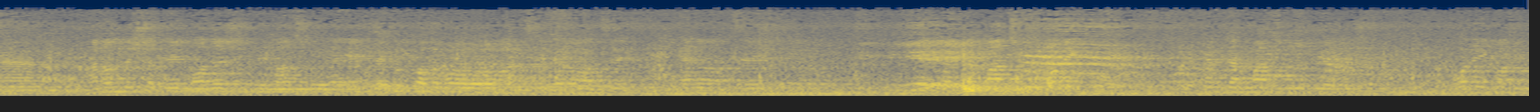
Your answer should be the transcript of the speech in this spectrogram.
আহ, আনন্দের সাথে মজার সাথে মাছগুলো দেখে দেখুন কত বড় বড় মাছ এখানেও আছে এখানেও আছে। মাছগুলো অনেক এখানকার মাছগুলো অনেক অনেক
